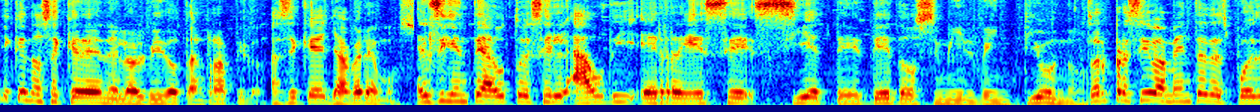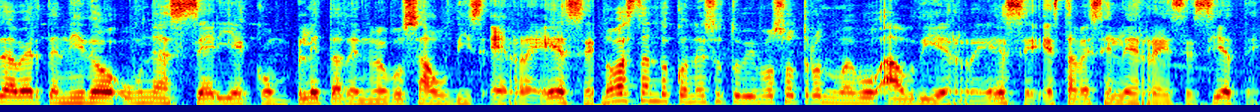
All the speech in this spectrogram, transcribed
y que no se quede en el olvido tan rápido. Así que ya veremos. El siguiente auto es el Audi RS7 de 2021. Sorpresivamente después de haber tenido una serie completa de nuevos Audis RS, no bastando con eso tuvimos otro nuevo Audi RS, esta vez el RS7.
